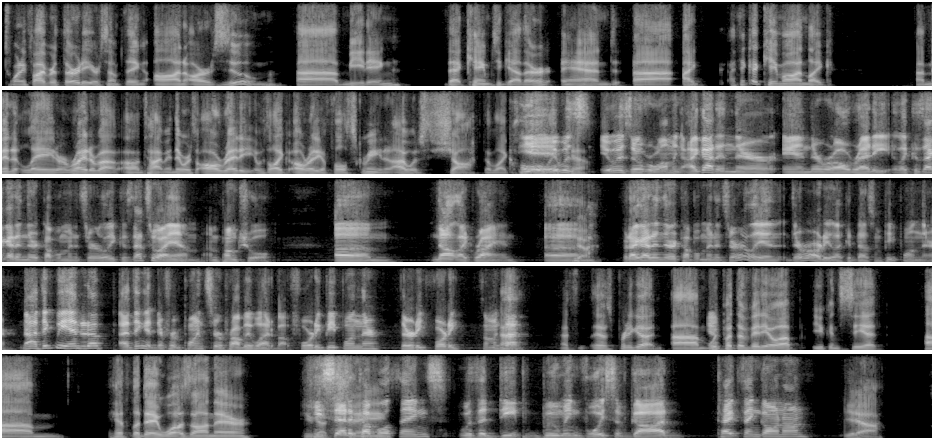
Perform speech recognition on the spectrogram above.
25 or 30 or something on our Zoom uh, meeting that came together. And uh, I, I think I came on like a minute late or right about on time. And there was already, it was like already a full screen. And I was shocked. I'm like, holy yeah, it was cow. it was overwhelming. I got in there and there were already like because I got in there a couple minutes early because that's who I am. I'm punctual. Um, not like Ryan. Um, Yeah. But I got in there a couple minutes early and there were already like a dozen people in there. No, I think we ended up. I think at different points there were probably what about 40 people in there, 30, 40, something like Yeah. that. That's it was pretty good. Um, Yeah. We put the video up. You can see it. Um, Hitler Day was on there. You he said a couple of things with a deep booming voice of God type thing going on. Yeah,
